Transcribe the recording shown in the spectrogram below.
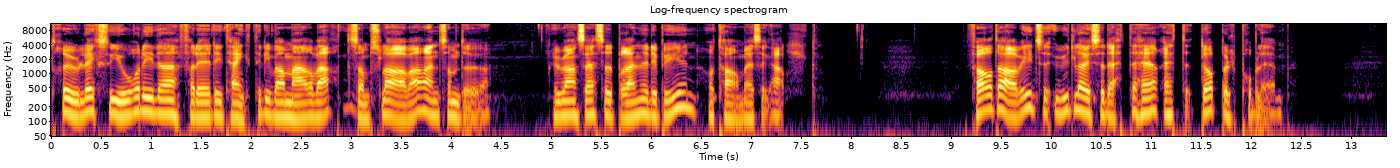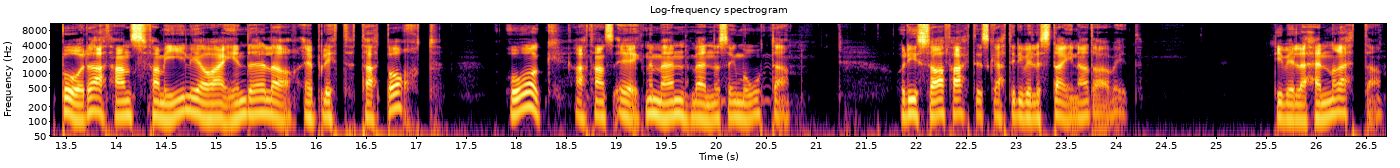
Trolig så gjorde de det fordi de tenkte de var mer verdt som slaver enn som døde. Uansett så brenner de byen og tar med seg alt. For David så utløser dette her et dobbeltproblem. Både at hans familie og eiendeler er blitt tatt bort, og at hans egne menn vender seg mot ham. Og de sa faktisk at de ville steine David. De ville henrette han,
